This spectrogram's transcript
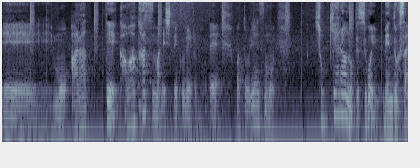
えー、もう洗って乾かすまでしてくれるので、まあ、とりあえずもう食器洗うのってすごい面倒くさ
